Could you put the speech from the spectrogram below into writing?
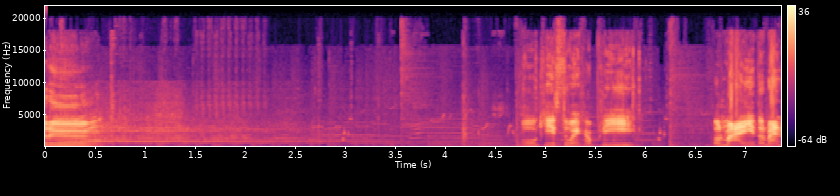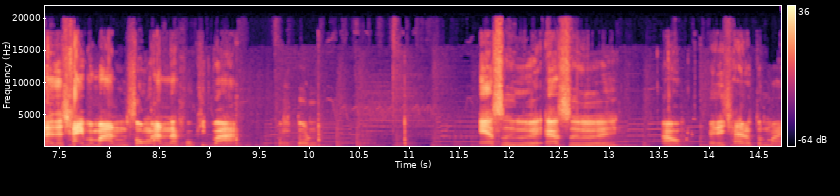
ตรึง โอเคสวยครับพี่ ต้นไม้นี่ต้นไม้น่าจะใช้ประมาณ 2 อันนะผมคิดว่าสองต้น แอร์ซื้อแอร์ซื้ออ้าวไม่ได้ใช้หรอต้นไม้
